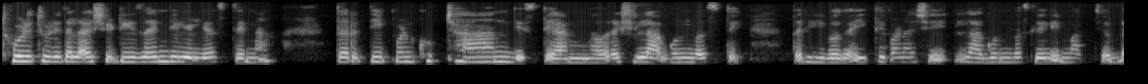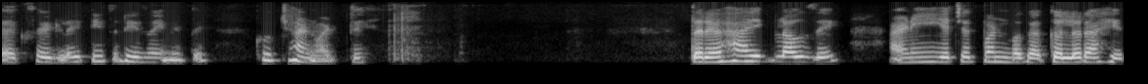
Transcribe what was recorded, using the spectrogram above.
थोडी थोडी त्याला अशी डिझाईन दिलेली असते ना तर ती पण खूप छान दिसते अंगावर. अशी लागून बसते. तर ही बघा इथे पण अशी लागून बसलेली मागच्या बॅक साईडला तीच डिझाईन येते. खूप छान वाटते. तर हा एक ब्लाऊज आहे. आणि याच्यात पण बघा कलर आहेत.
